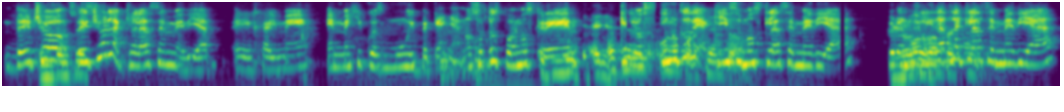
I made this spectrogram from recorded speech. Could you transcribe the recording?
De hecho, Entonces- de hecho, la clase media, eh, Jaime, en México es muy pequeña. Nosotros podemos creer que los cinco de aquí 1%. somos clase media, pero en No, realidad no, la no. clase media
